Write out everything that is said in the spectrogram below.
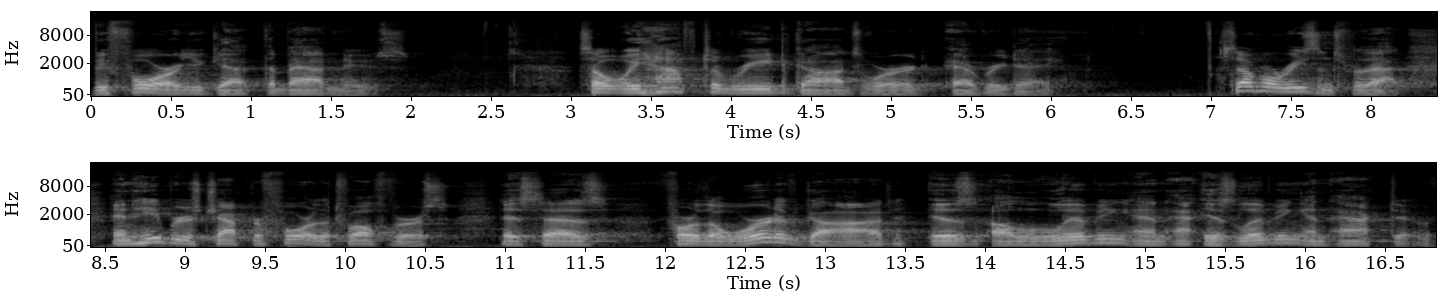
before you get the bad news. So we have to read God's word every day. Several reasons for that. In Hebrews chapter 4, the 12th verse, it says, "For the word of God is a living and is living and active,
